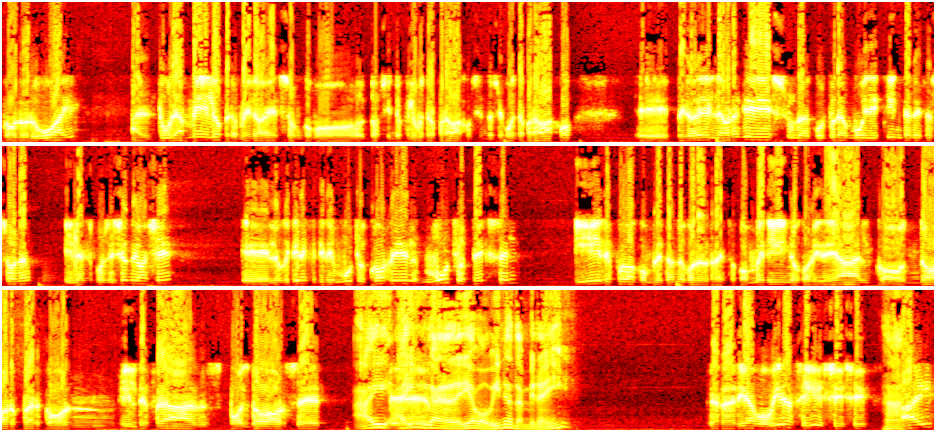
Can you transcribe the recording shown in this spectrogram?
con Uruguay, altura Melo, pero Melo es- son como 200 kilómetros para abajo, 150 para abajo, eh, pero la verdad que es una cultura muy distinta en esa zona y la exposición de Valle eh, lo que tiene es que tiene mucho Corriel, mucho Texel y después va completando con el resto, con Merino, con Ideal, con Dorper, con Ile-de-France, Paul Dorset, ¿Hay, ¿Hay Eh, ganadería bovina también ahí? Ganadería bovina, sí, sí, sí. Ah. Hay,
